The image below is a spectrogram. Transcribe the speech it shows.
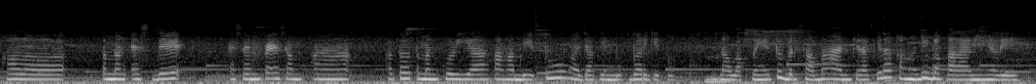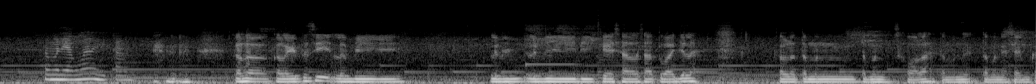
kalau teman SD SMP SMA atau teman kuliah Kang Hamdi itu ngajakin bukber gitu. Hmm. nah waktunya itu bersamaan. Kira-kira Kang Hamdi bakalan milih teman yang mana nih Kang? Kalau kalau itu sih lebih lebih lebih di kayak salah satu aja lah. Kalau temen-temen sekolah temen temen SMK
